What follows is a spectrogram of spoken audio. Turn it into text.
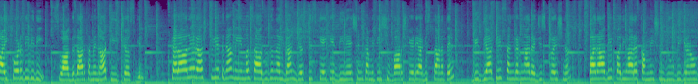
ഹൈക്കോടതി വിധി സ്വാഗതാർഹമെന്ന ടീച്ചേഴ്സ് ഗിൽഡ്. കലാലയ രാഷ്ട്രീയത്തിന് നിയമസാധുത നൽകാൻ justice K K Dineshan committee ശുപാർശയുടെ അടിസ്ഥാനത്തിൽ വിദ്യാർത്ഥി സംഘടനാ രജിസ്ട്രേഷനും പരാതി പരിഹാര കമ്മീഷൻ രൂപീകരണവും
